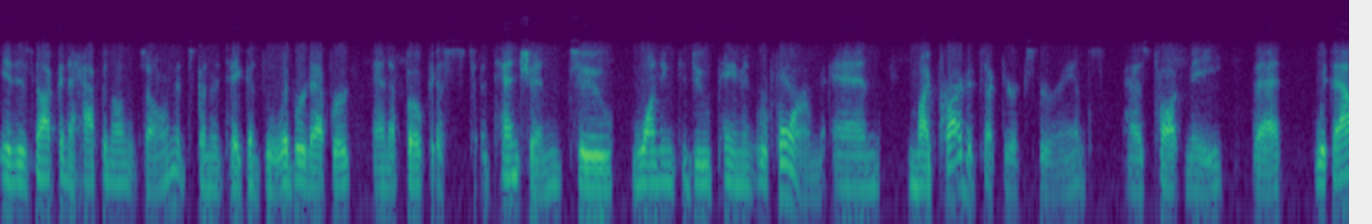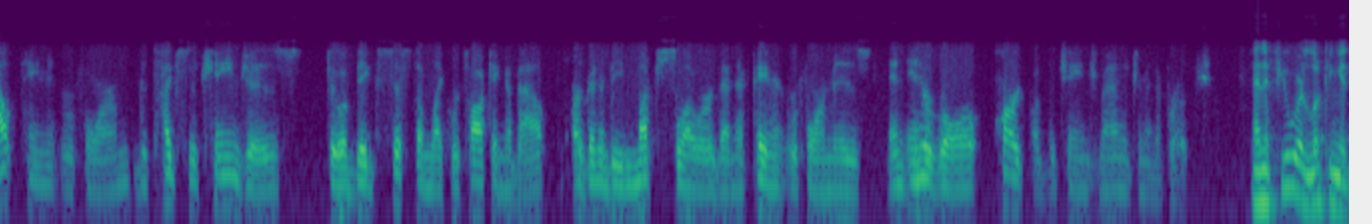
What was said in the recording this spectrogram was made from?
it is not going to happen on its own. It's going to take a deliberate effort and a focused attention to wanting to do payment reform. And my private sector experience has taught me that without payment reform, the types of changes to a big system like we're talking about are going to be much slower than if payment reform is an integral part of the change management approach. And if you were looking at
